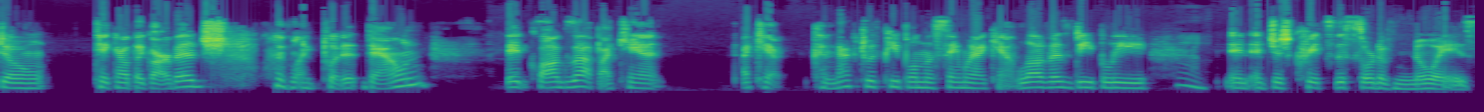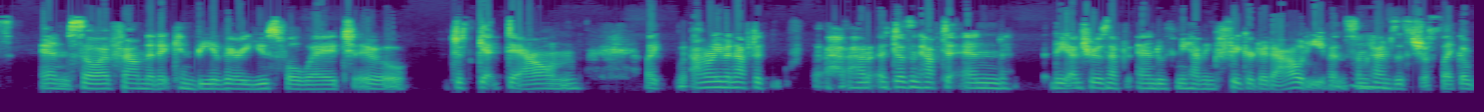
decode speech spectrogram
don't take out the garbage and like put it down, it clogs up. I can't I can't connect with people in the same way. I can't love as deeply. Mm. And it just creates this sort of noise. And so I've found that it can be a very useful way to just get down. Like I don't even have to. It doesn't have to end. The entry doesn't have to end with me having figured it out. Even mm-hmm. sometimes mm-hmm. it's just like a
